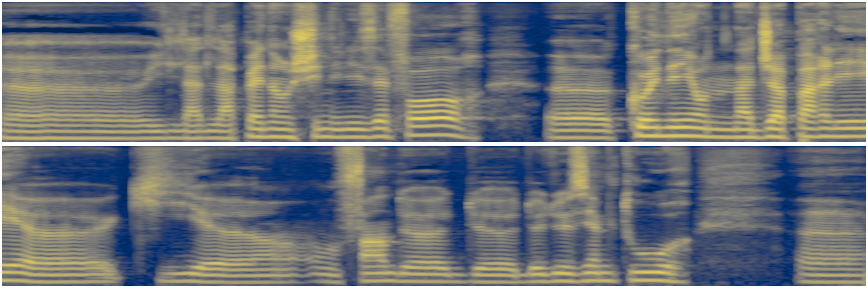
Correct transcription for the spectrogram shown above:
euh, il a de la peine à enchaîner les efforts. Euh, on en a déjà parlé, euh, qui en fin de, deuxième tour a,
